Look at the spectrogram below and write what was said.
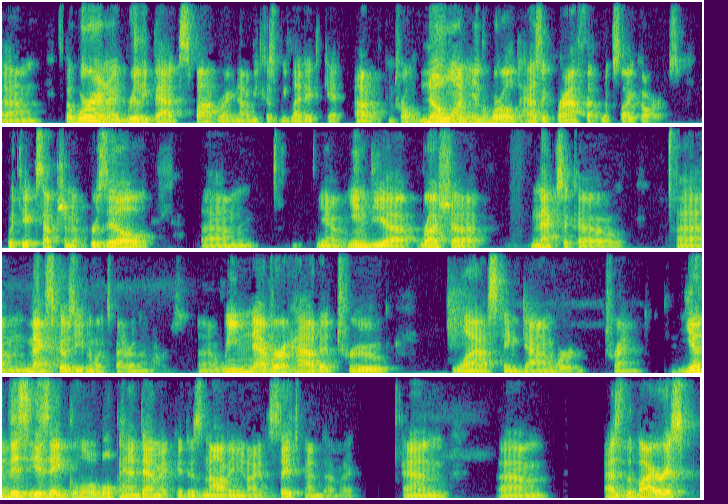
Um, but we're in a really bad spot right now because we let it get out of control. No one in the world has a graph that looks like ours, with the exception of Brazil, um, you know, India, Russia, Mexico. Um, Mexico's even looks better than ours. Uh, we never had a true lasting downward trend. You know, this is a global pandemic. It is not a United States pandemic. And um, as the virus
